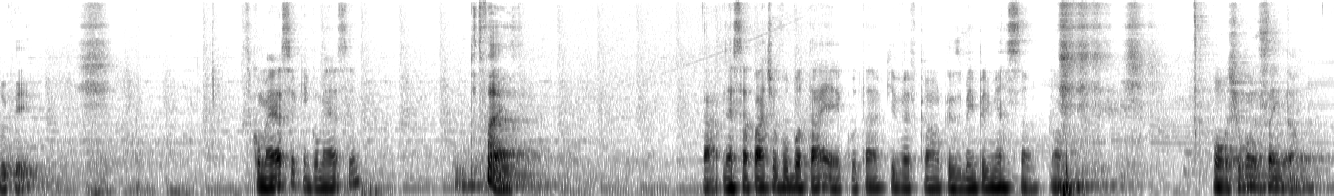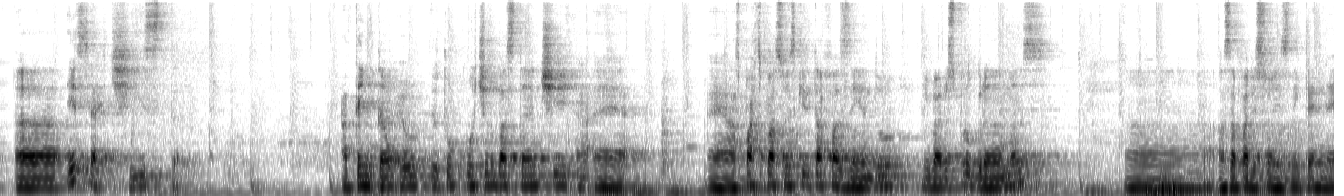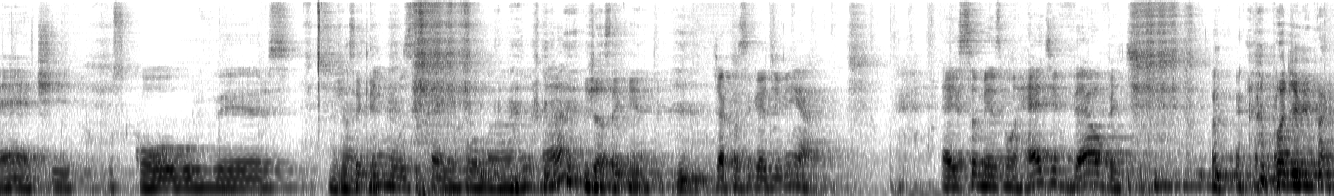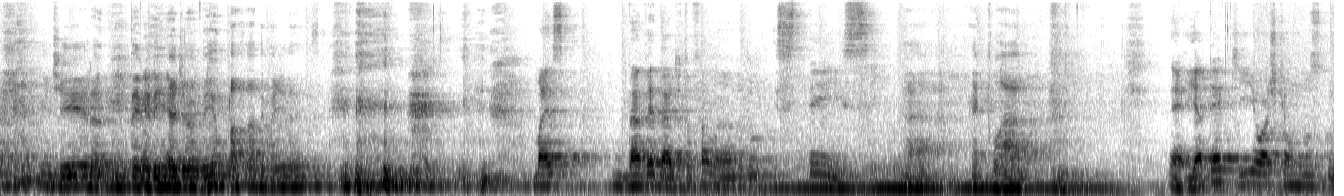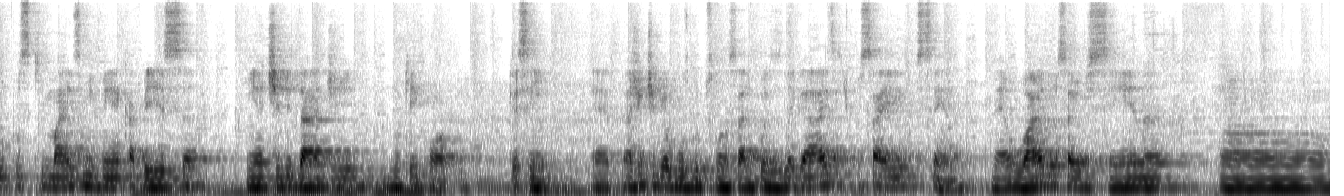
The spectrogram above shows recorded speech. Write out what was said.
Ok. Você começa? Quem começa? Tudo faz. Tá, nessa parte eu vou botar eco, tá? Que vai ficar uma coisa bem premiação. Bom, deixa eu começar então. Ah, esse artista, até então, eu, eu tô curtindo bastante é, é, as participações que ele tá fazendo em vários programas, ah, as aparições na internet, os covers. Eu já sei né? quem Tem é. música aí rolando. Já sei quem é. Já conseguiu adivinhar. É isso mesmo, Red Velvet. Pode vir pra cá. Mentira, não teve nem já ouvi ano passado, imagina isso. Mas, na verdade, eu tô falando do Stacy. Ah, é claro. É, e até aqui eu acho que é um dos grupos que mais me vem à cabeça em atividade no K-pop. Porque assim, é, a gente vê alguns grupos lançarem coisas legais e tipo saírem de cena. Né? O Idol saiu de cena, ahn,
